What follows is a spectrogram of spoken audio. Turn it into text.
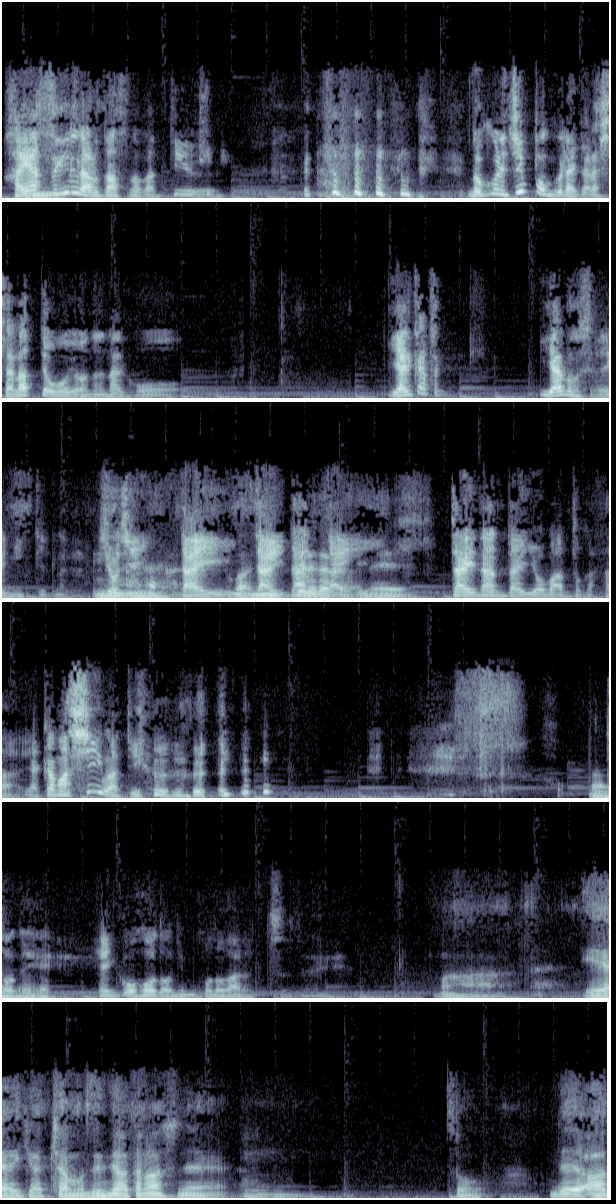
早すぎるだろ、出すのがっていう。残り10本ぐらいからしたらって思うような、なんかこう、やり方、やるんですよね、日程なんか巨人、第、まあ、第日テレ何代、だからね。第何代4番とかさ、やかましいわっていう。ほんとね、変更報道にも程があるっつうね。まあ、AI キャッチャーも全然当たらんしね。うん。そう。で、あ、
